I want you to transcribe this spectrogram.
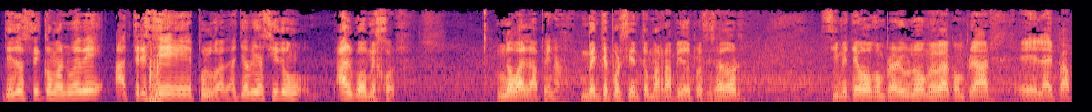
de 12,9 a 13 pulgadas, ya había sido algo mejor. No vale la pena. Un 20% más rápido el procesador. Si me tengo que comprar uno, me voy a comprar el iPad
